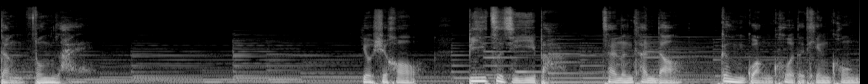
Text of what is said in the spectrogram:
等风来。有时候，逼自己一把，才能看到更广阔的天空，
